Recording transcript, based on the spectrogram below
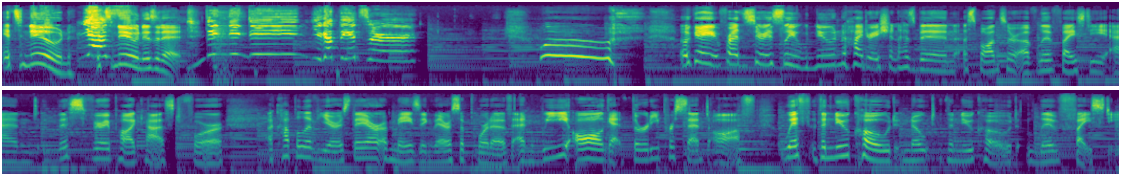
it's nuun. Yes! It's nuun, isn't it? Ding ding ding! You got the answer. Woo! Okay, friends, seriously, Nuun Hydration has been a sponsor of Live Feisty and this very podcast for a couple of years. They are amazing. They are supportive. And we all get 30% off with the new code, note the new code, Live Feisty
